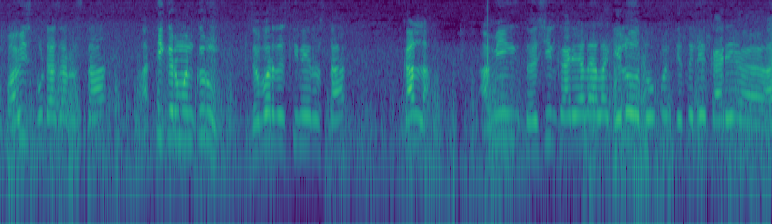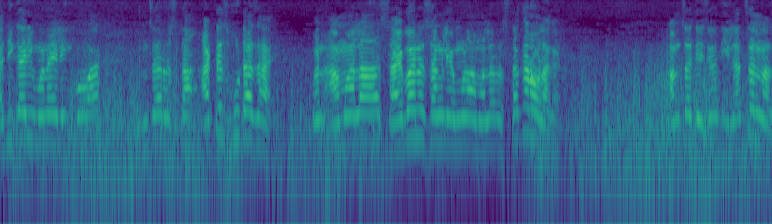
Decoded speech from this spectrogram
बावीस फुटाचा रस्ता अतिक्रमण करून जबरदस्तीने रस्ता काढला. आम्ही तहसील कार्यालयाला गेलो होतो पण तिथले कार्य अधिकारी म्हणाले की बाबा तुमचा रस्ता आठच फुटाचा आहे पण आम्हाला साहेबानं सांगल्यामुळं आम्हाला रस्ता करावा लागेल. आमचा त्याच्यात इला चालणार.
